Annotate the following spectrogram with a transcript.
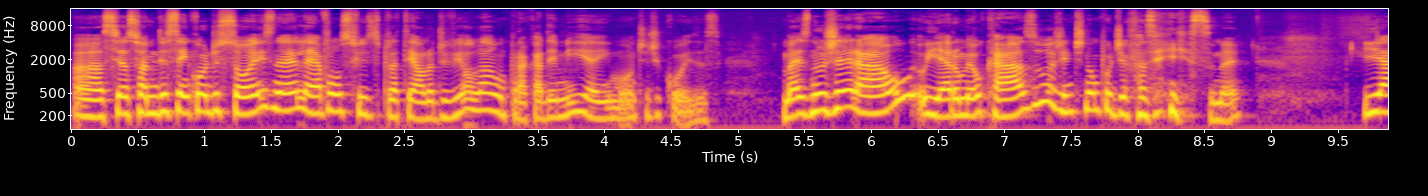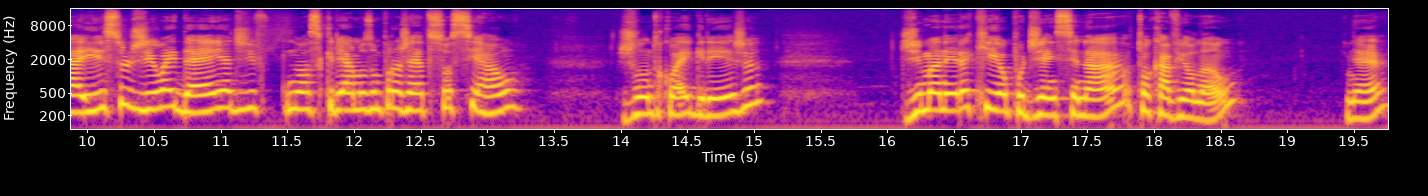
ah, se as famílias têm condições, né, levam os filhos para ter aula de violão, para academia e um monte de coisas. Mas no geral, e era o meu caso, a gente não podia fazer isso, né? E aí surgiu a ideia de nós criarmos um projeto social junto com a igreja de maneira que eu podia ensinar a tocar violão, né?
